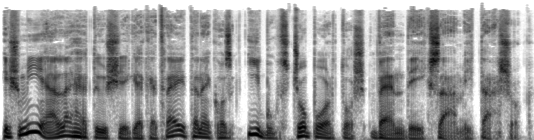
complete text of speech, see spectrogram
és milyen lehetőségeket rejtenek az IBUS csoportos vendégszámítások.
